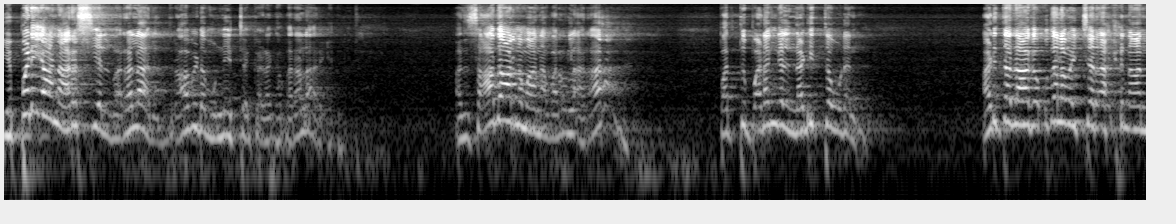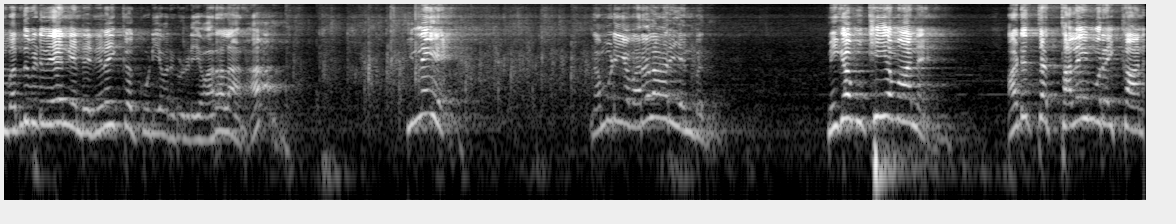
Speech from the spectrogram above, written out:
எப்படியான அரசியல் வரலாறு திராவிட முன்னேற்ற கழக வரலாறு? அது சாதாரணமான வரலாறா? பத்து படங்கள் நடித்தவுடன் அடுத்ததாக முதலமைச்சராக நான் வந்துவிடுவேன் என்று நினைக்கக்கூடியவர்களுடைய வரலாறா? இல்லையே. நம்முடைய வரலாறு என்பது மிக முக்கியமான அடுத்த தலைமுறைக்கான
